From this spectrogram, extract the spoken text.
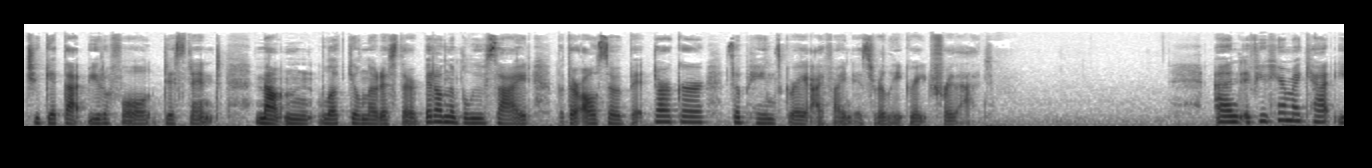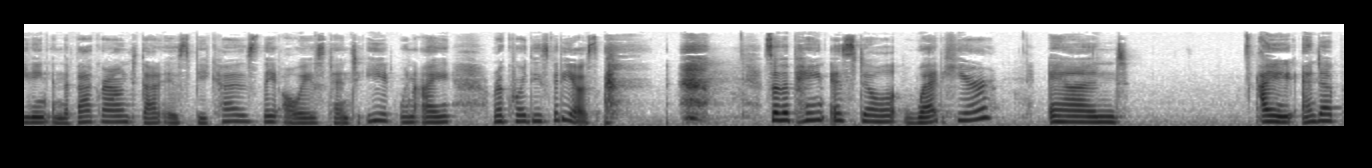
to get that beautiful distant mountain look. You'll notice they're a bit on the blue side, but they're also a bit darker. So Payne's Gray I find is really great for that. And if you hear my cat eating in the background, that is because they always tend to eat when I record these videos. so the paint is still wet here, and I end up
